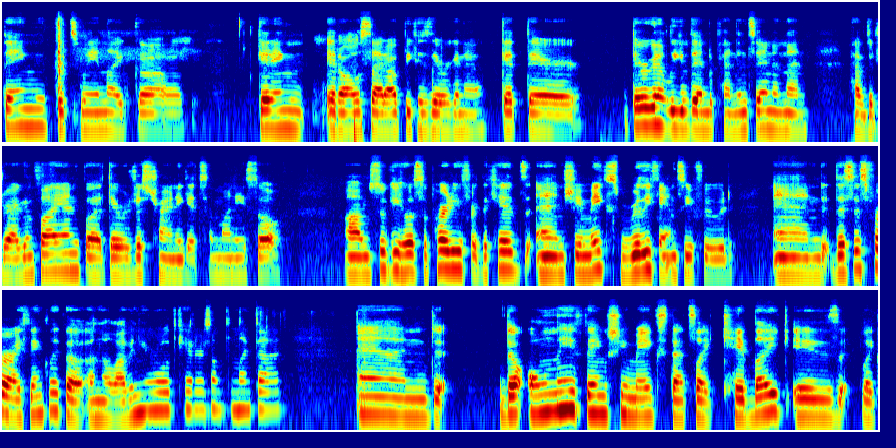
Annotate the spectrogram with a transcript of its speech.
thing between like uh, getting it all set up because they were gonna get their they were gonna leave the Independence Inn and then have the Dragonfly Inn, but they were just trying to get some money. So um, Sookie hosts a party for the kids and she makes really fancy food. And this is for, I think, like a, an 11 year old kid or something like that. And the only thing she makes that's like kid like is like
